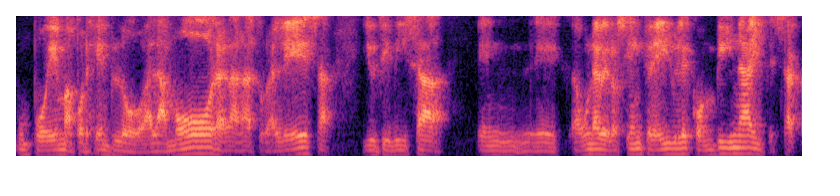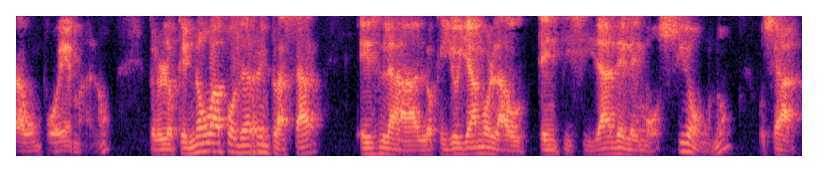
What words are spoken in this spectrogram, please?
Un poema, por ejemplo, al amor, a la naturaleza, y utiliza eh, a una velocidad increíble, combina y te saca un poema, ¿no? Pero lo que no va a poder reemplazar es la, lo que yo llamo la autenticidad de la emoción, ¿no? O sea,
